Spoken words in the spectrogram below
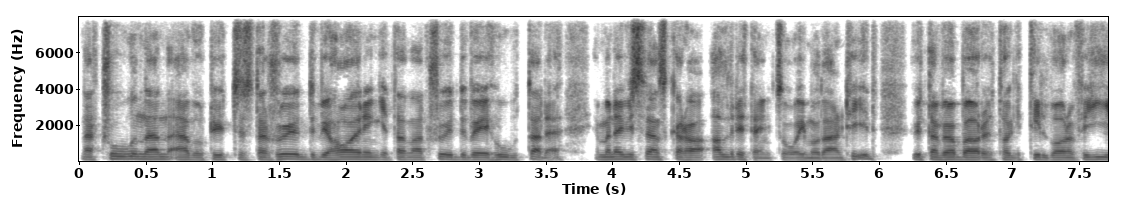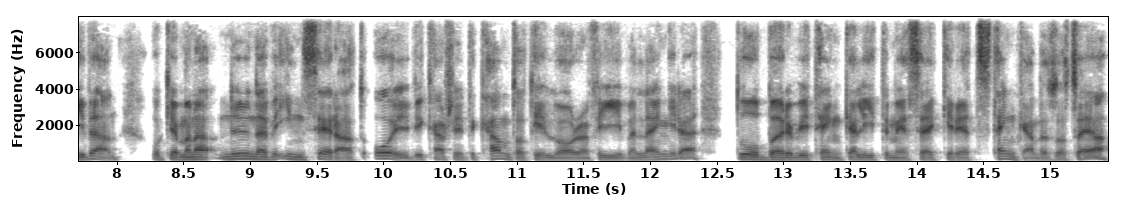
Nationen är vårt yttersta skydd. Vi har inget annat skydd. Vi är hotade. Jag menar, vi svenskar har aldrig tänkt så i modern tid, utan vi har bara tagit tillvaron för given. Och jag menar, nu när vi inser att oj, vi kanske inte kan ta tillvaron för given längre, då börjar vi tänka lite mer säkerhetstänkande så att säga.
